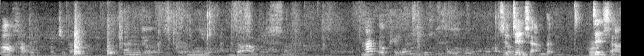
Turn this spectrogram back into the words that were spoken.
哦，好的，我知道了。 Нет, да, большая. 看，OK，是正常的，正常。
